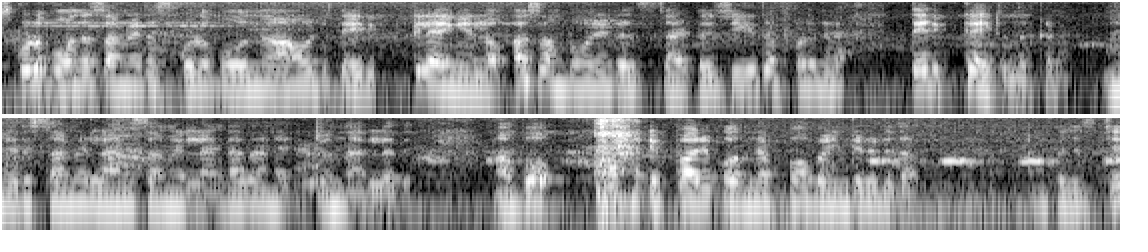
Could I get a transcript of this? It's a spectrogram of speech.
സ്കൂളിൽ പോകുന്ന സമയത്ത് സ്കൂളിൽ പോകുന്ന ആ ഒരു തിരക്കിലായിങ്ങല്ലോ. ആ സംഭവം ഒരു രസമായിട്ട് ജീവിതം എപ്പോഴും ഇങ്ങനെ തിരക്കായിട്ട് നിൽക്കണം നേരെ സമയമില്ലാണ്ട് സമയമില്ലാണ്ട് അതാണ് ഏറ്റവും നല്ലത്. അപ്പോൾ ഇപ്പോൾ അവർ കുറഞ്ഞപ്പോൾ ഭയങ്കര ഒരു ഇതാണ് അപ്പോൾ ജസ്റ്റ്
